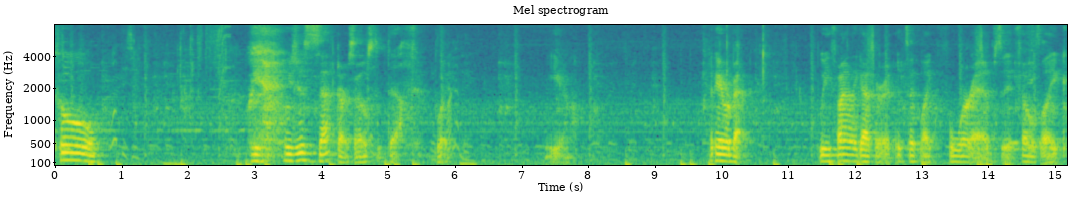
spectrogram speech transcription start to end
Cool. We we just zapped ourselves to death, but yeah. Okay, we're back. We finally got through it. It took like four abs. It feels like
